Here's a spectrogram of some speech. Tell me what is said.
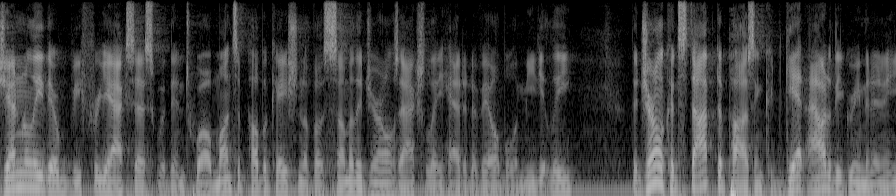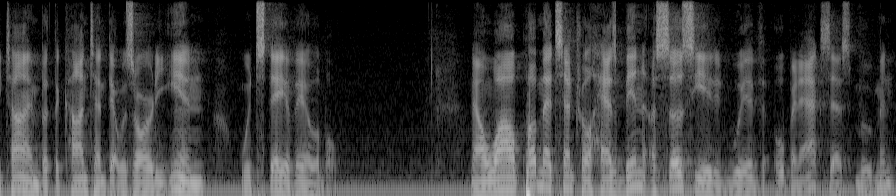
Generally, there would be free access within 12 months of publication, although some of the journals actually had it available immediately. The journal could stop depositing, could get out of the agreement at any time, but the content that was already in would stay available. Now, while PubMed Central has been associated with open access movement,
